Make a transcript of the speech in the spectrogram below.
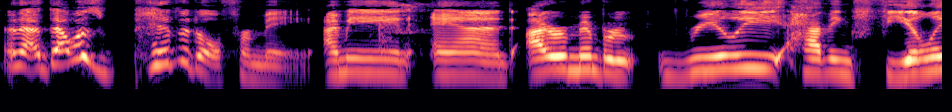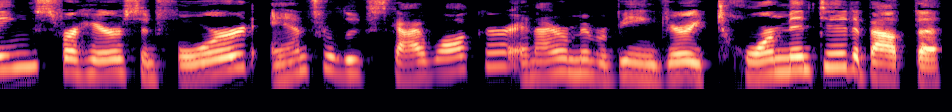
And that, that was pivotal for me. I mean, and I remember really having feelings for Harrison Ford and for Luke Skywalker. And I remember being very tormented about the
